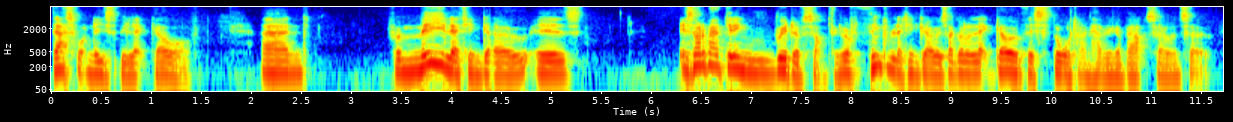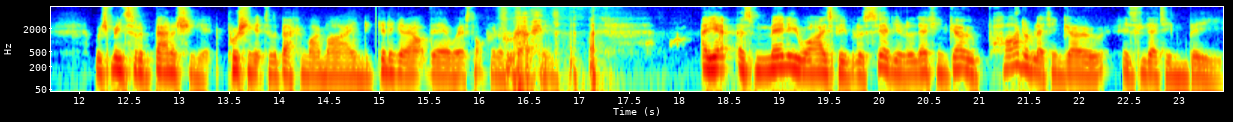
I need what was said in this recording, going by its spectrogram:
That's what needs to be let go of. And for me, letting go is it's not about getting rid of something. Or think of letting go as I've got to let go of this thought I'm having about so and so, which means sort of banishing it, pushing it to the back of my mind, getting it out there where it's not going to affect right. me. and yet, as many wise people have said, you know, letting go, part of letting go is letting be,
